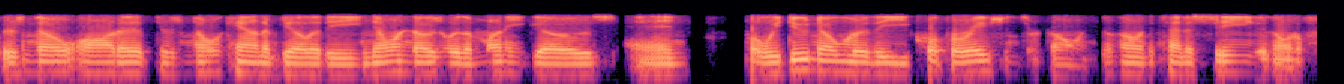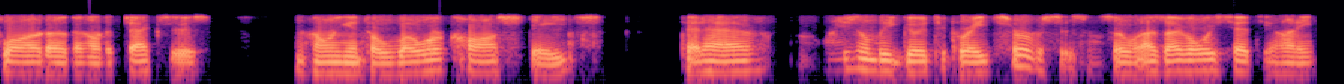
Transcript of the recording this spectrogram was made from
there's no audit. There's no accountability. No one knows where the money goes, and but we do know where the corporations are going. They're going to Tennessee. They're going to Florida. They're going to Texas. They're going into lower cost states that have reasonably good to great services. And so, as I've always said to you, honey,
